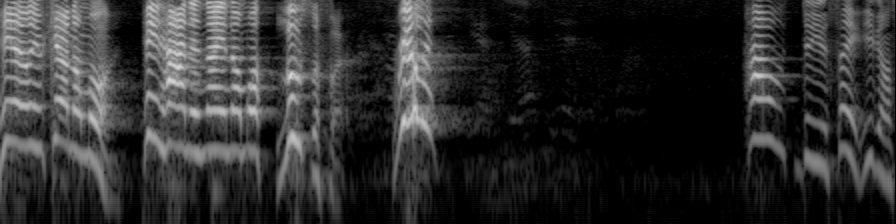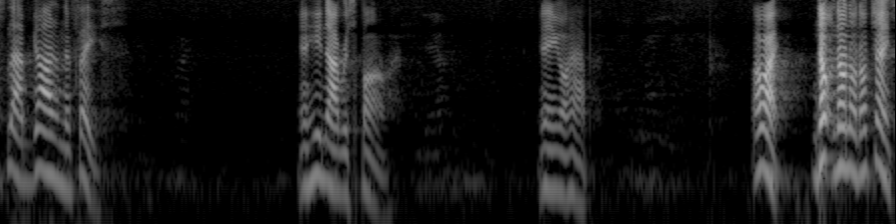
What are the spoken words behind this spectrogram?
He don't even care no more. He ain't hiding his name no more. Lucifer. Really? How do you think you're going to slap God in the face and he not respond? It ain't going to happen. All right. No, no, no, don't change.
